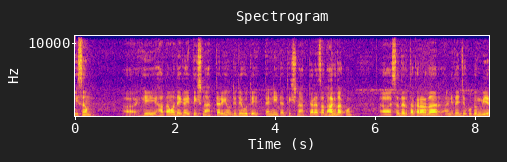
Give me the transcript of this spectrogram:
इसम हे हातामध्ये काही तीक्ष्ण हत्यार घेऊन तिथे होते. त्यांनी त्या तीक्ष्ण हत्याराचा धाक दाखवून सदर तक्रारदार आणि त्यांचे कुटुंबीय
